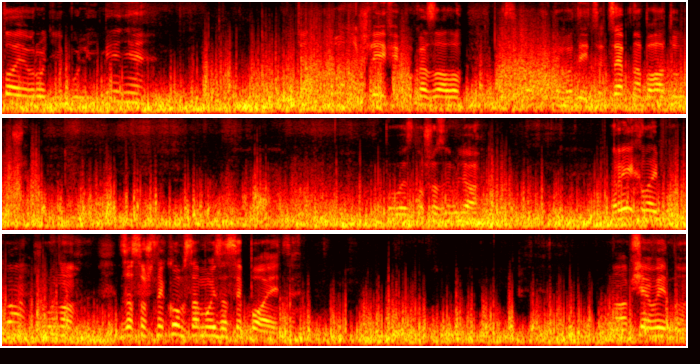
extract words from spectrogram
Загортає вроді тут на шлейфі показало, сьогодні не годиться. Цеп набагато лучше. Повезло, що земля рихла і пухка, що воно за сошником самою засипається. Ну, взагалі видно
